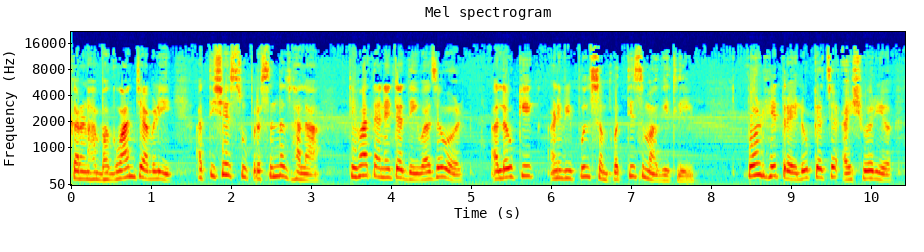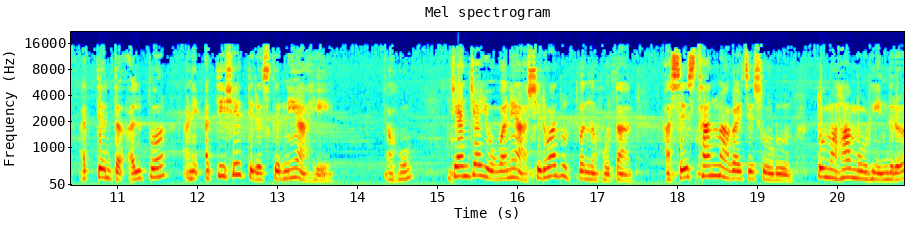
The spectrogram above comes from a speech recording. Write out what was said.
कारण हा भगवान ज्यावेळी अतिशय सुप्रसन्न झाला तेव्हा त्याने त्या देवाजवळ अलौकिक आणि विपुल संपत्तीच मागितली. पण हे त्रैलोक्याचे ऐश्वर अत्यंत अल्प आणि अतिशय तिरस्करणीय आहे. अहो ज्यांच्या योगाने आशीर्वाद उत्पन्न होतात असे स्थान मागायचे सोडून तो महामूढ इंद्र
